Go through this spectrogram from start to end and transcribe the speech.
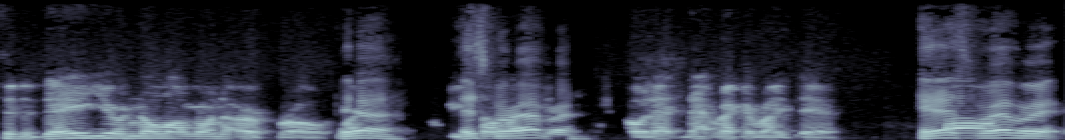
to the day you're no longer on the earth, bro. Like, yeah, it's forever. oh, that that record right there. Yeah, it's um, forever.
